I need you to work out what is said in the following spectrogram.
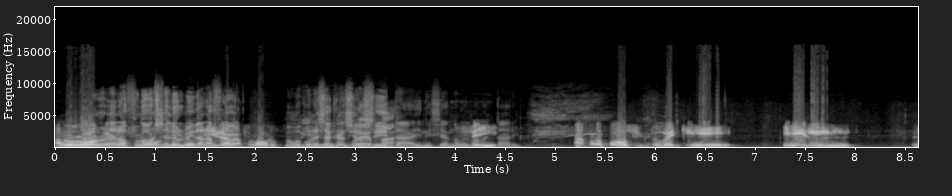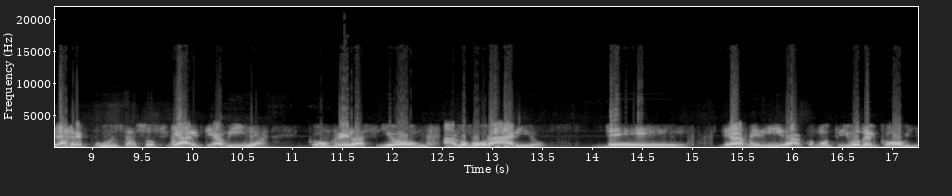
al olor, Olor de, de la flor se le olvida la flor. Vamos a poner esa Oye, cancioncita iniciando mi Sí. comentario. a propósito de que el, la repulsa social que había con relación a los horarios de, de la medida con motivo del COVID,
